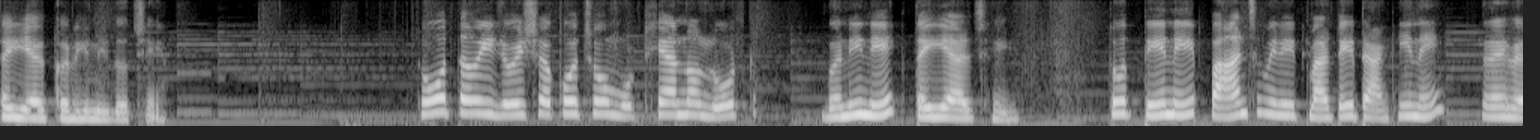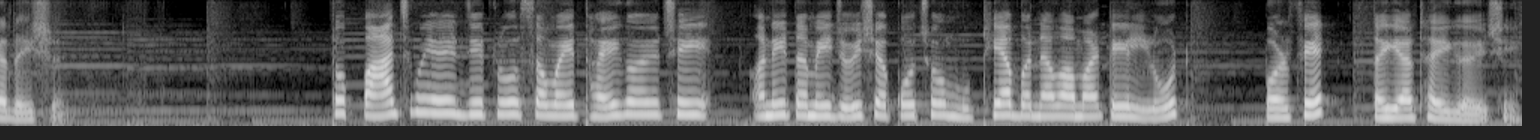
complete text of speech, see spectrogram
તૈયાર કરી લીધો છે. તો તમે જોઈ શકો છો મૂઠિયાનો લોટ બનીને તૈયાર છે. તો તેને પાંચ મિનિટ માટે ઢાંકીને રહેવા દઈશું. તો પાંચ મિનિટ જેટલો સમય થઈ ગયો છે અને તમે જોઈ શકો છો મુઠિયા બનાવવા માટે લોટ પરફેક્ટ તૈયાર થઈ ગયો છે.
